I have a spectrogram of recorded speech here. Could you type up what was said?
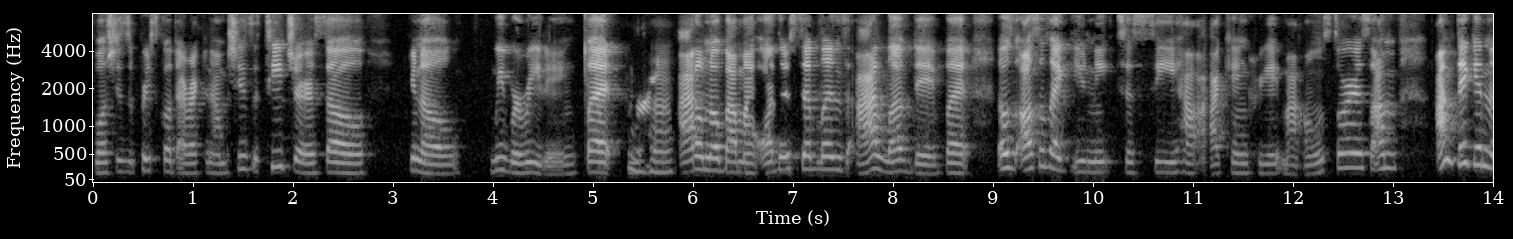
well, she's a preschool director now, but she's a teacher. So, you know, we were reading. But mm-hmm. I don't know about my other siblings. I loved it, but it was also like unique to see how I can create my own stories. So I'm I'm thinking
